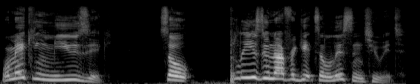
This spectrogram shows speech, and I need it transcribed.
We're making music. So please do not forget to listen to it.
